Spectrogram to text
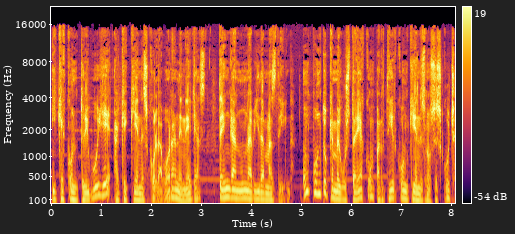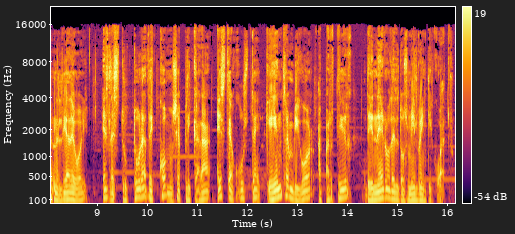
y que contribuye a que quienes colaboran en ellas tengan una vida más digna. Un punto que me gustaría compartir con quienes nos escuchan el día de hoy es la estructura de cómo se aplicará este ajuste que entra en vigor a partir de enero del 2024.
